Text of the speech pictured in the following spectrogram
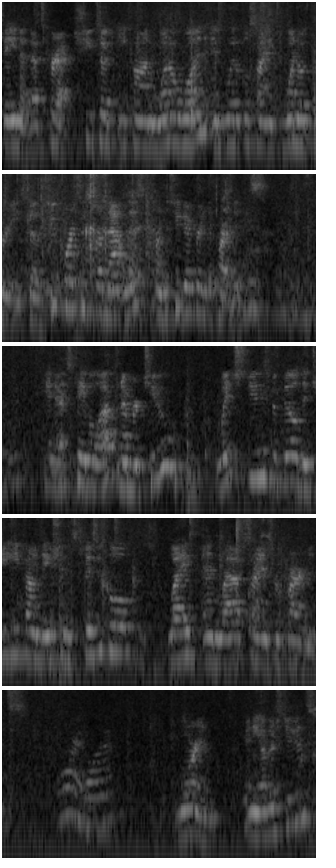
Dana, that's correct. She took Econ 101 and Political Science 103. So two courses from that list from two different departments. Okay, next table up, number two, which students fulfilled the GE Foundation's physical, life, and lab science requirements? Lauren. Lauren, any other students?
